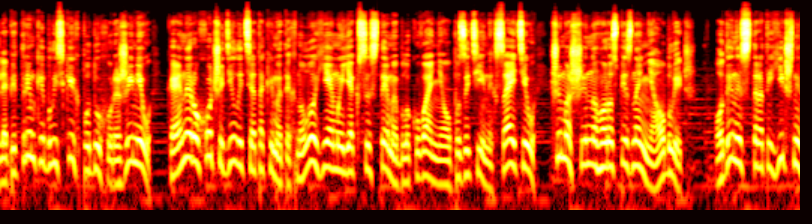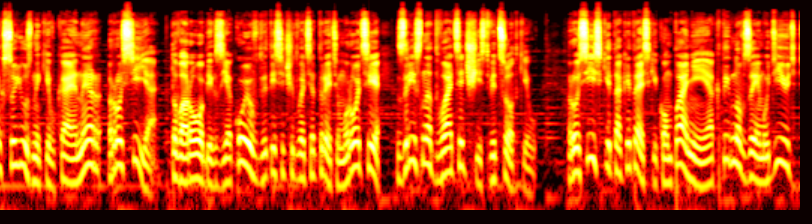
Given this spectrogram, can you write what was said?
Для підтримки близьких по духу режимів КНР охоче ділиться такими технологіями, як системи блокування опозиційних сайтів чи машинного розпізнання облич. один із стратегічних союзників КНР Росія, товарообіг з якою в 2023 році зріс на 26%. Російські та китайські компанії активно взаємодіють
